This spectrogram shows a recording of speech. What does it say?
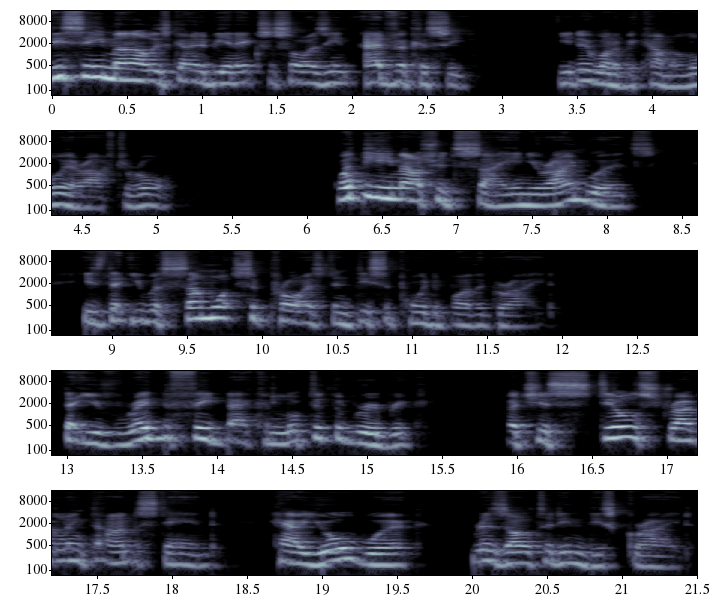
This email is going to be an exercise in advocacy. You do want to become a lawyer after all. What the email should say, in your own words, is that you were somewhat surprised and disappointed by the grade that you've read the feedback and looked at the rubric, but you're still struggling to understand how your work resulted in this grade.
